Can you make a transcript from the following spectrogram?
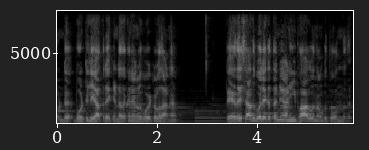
ഉണ്ട്. ബോട്ടിൽ യാത്രയൊക്കെ ഉണ്ട്. അതൊക്കെ ഞങ്ങൾ പോയിട്ടുള്ളതാണ്. അപ്പോൾ ഏകദേശം അതുപോലെയൊക്കെ തന്നെയാണ് ഈ ഭാഗവും നമുക്ക് തോന്നുന്നത്.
